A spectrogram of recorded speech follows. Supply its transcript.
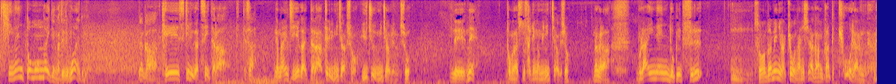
記念と問題点が出てこないと思う。なんか経営スキルがついたらって言ってさで毎日家帰ったらテレビ見ちゃうでしょ？YouTube 見ちゃうでしょ？でね友達と酒飲みに行っちゃうでしょ？だから来年独立する、うん、そのためには今日何しなあかんかって今日やるんだよね。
